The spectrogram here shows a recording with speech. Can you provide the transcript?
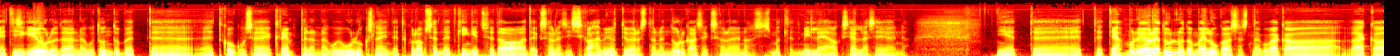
et isegi jõulude ajal nagu tundub, et, et kogu see krempel on nagu hulluks läinud, et kui lapsed need kingitused avavad, eks ole, siis kahe minuti pärast on need nurgas, eks ole, noh, siis mõtled, mille jaoks jälle see on ju nii et, et, et jah, mul ei ole tulnud oma elukaaslast nagu väga, väga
